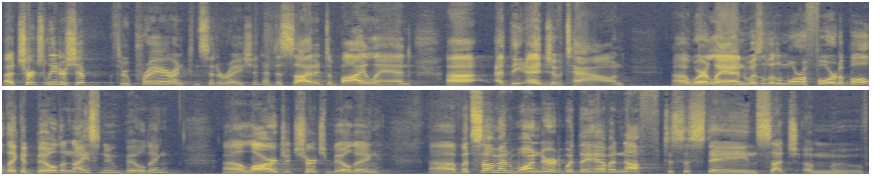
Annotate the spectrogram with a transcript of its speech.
Uh, church leadership, through prayer and consideration, had decided to buy land uh, at the edge of town uh, where land was a little more affordable. They could build a nice new building, a larger church building. Uh, but some had wondered would they have enough to sustain such a move?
